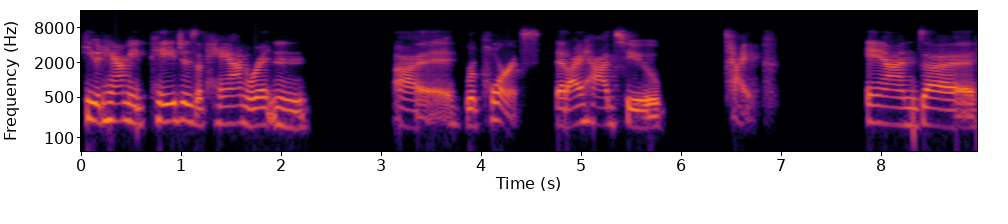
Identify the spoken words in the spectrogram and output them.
He would hand me pages of handwritten uh, reports that I had to type. And uh,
